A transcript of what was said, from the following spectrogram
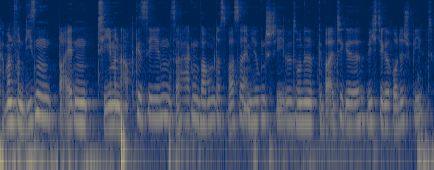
Kann man von diesen beiden Themen abgesehen sagen, warum das Wasser im Jugendstil so eine gewaltige, wichtige Rolle spielt?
